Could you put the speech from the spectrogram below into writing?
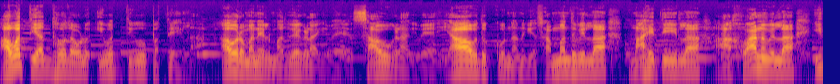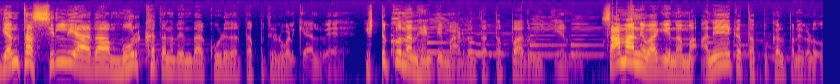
ಅವತ್ತು ಎದ್ದು ಹೋದವಳು ಇವತ್ತಿಗೂ ಪತ್ತೆ ಇಲ್ಲ. ಅವರ ಮನೇಲಿ ಮದುವೆಗಳಾಗಿವೆ, ಸಾವುಗಳಾಗಿವೆ. ಯಾವುದಕ್ಕೂ ನನಗೆ ಸಂಬಂಧವಿಲ್ಲ, ಮಾಹಿತಿ ಇಲ್ಲ, ಆಹ್ವಾನವಿಲ್ಲ. ಇದೆಂಥ ಸಿಲ್ಲಿಯಾದ ಮೂರ್ಖತನದಿಂದ ಕೂಡಿದ ತಪ್ಪು ತಿಳುವಳಿಕೆ ಅಲ್ವೇ? ಇಷ್ಟಕ್ಕೂ ನನ್ನ ಹೆಂಡತಿ ಮಾಡಿದಂಥ ತಪ್ಪಾದರೂ ಏನು? ಸಾಮಾನ್ಯವಾಗಿ ನಮ್ಮ ಅನೇಕ ತಪ್ಪು ಕಲ್ಪನೆಗಳು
